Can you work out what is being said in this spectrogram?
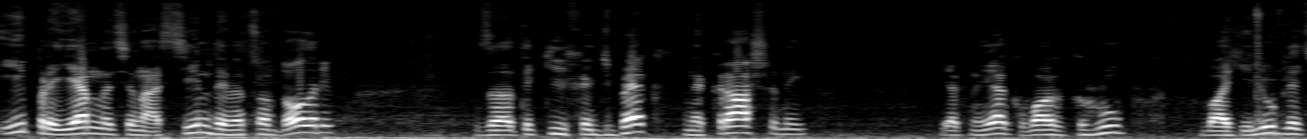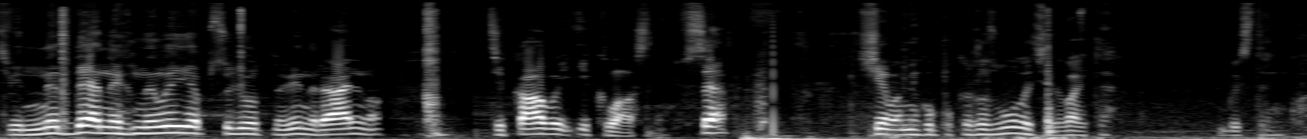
і приємна ціна 7-900 доларів за такий хетчбек, не крашений, як не як, ваг груп. Ваги люблять, він ніде не гнилий абсолютно, він реально цікавий і класний. Все. Ще вам його покажу з вулиці, давайте бистренько.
